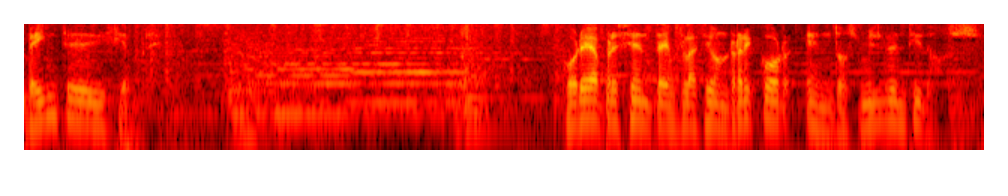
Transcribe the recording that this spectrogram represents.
20 de diciembre. Corea presenta inflación récord en 2022.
